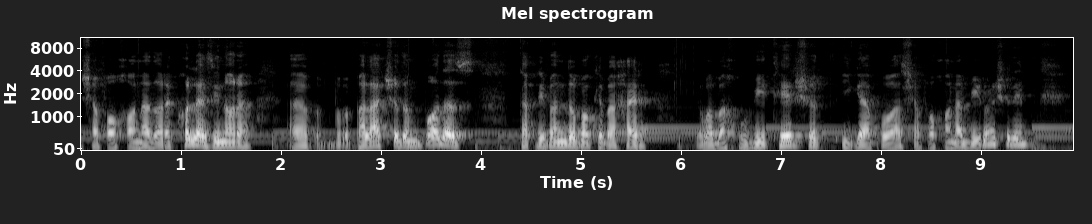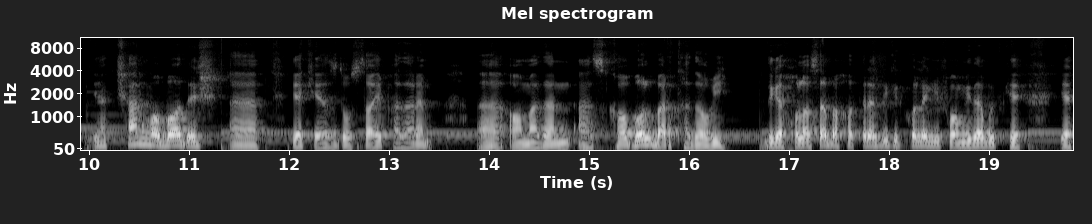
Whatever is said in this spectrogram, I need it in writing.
شفاخانه داره. کل از اینا را بلد شدم. بعد از تقریبا دو ماه که بخیر و به خوبی تیر شد ای گپ از شفاخانه بیرون شدیم. یک چند ماه بعدش یکی از دوستای پدرم آمدن از کابل بر تداوی. دیگه خلاصه به خاطر از اینکه کلگی فهمیده بود که یک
